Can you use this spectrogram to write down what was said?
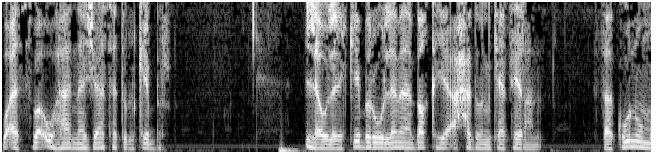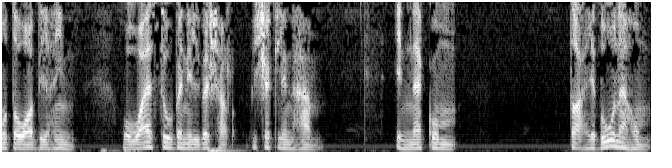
وأسوأها نجاسة الكبر. لولا الكبر لما بقي أحد كافرا. فكونوا متواضعين وواسوا بني البشر بشكل عام إنكم تعظونهم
